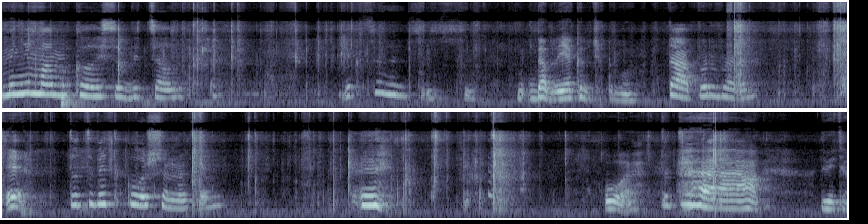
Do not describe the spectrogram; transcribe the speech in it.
Мені мама колись обіцяла. Як це? Добре, я коротше порву. Та, порве. Е, Тут відкушено. О. Ха. Дивіться.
